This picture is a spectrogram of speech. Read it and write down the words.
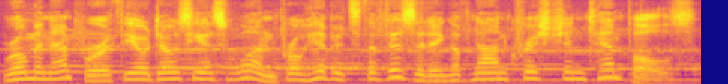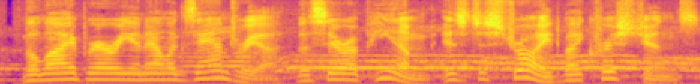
Roman Emperor Theodosius I prohibits the visiting of non Christian temples. The library in Alexandria, the Serapeum, is destroyed by Christians.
